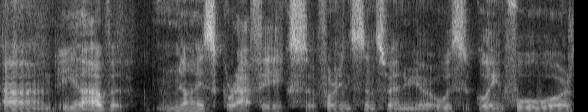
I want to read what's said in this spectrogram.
And you have nice graphics, for instance, when you're always going forward,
